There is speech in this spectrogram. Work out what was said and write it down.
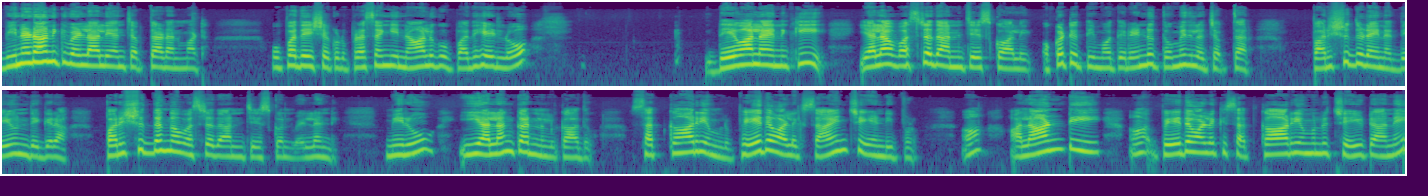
వినడానికి వెళ్ళాలి అని చెప్తాడనమాట ఉపదేశకుడు ప్రసంగి నాలుగు పదిహేడులో దేవాలయానికి ఎలా వస్త్రదానం చేసుకోవాలి? ఒకటి తిమోతి రెండు తొమ్మిదిలో చెప్తారు. పరిశుద్ధుడైన దేవుని దగ్గర పరిశుద్ధంగా వస్త్రదానం చేసుకొని వెళ్ళండి. మీరు ఈ అలంకరణలు కాదు సత్కార్యములు పేదవాళ్ళకి సాయం చేయండి ఇప్పుడు. అలాంటి పేదవాళ్ళకి సత్కార్యములు చేయుటానే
